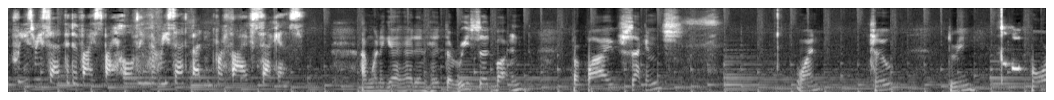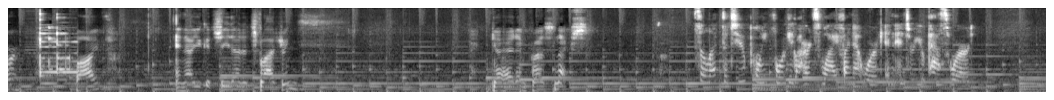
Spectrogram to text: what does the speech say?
Please reset the device by holding the reset button for 5 seconds. I'm going to go ahead and hit the reset button for 5 seconds. One, two, three, four, five. Now you can see that it's flashing. Go ahead and press next. Select the 2.4 gigahertz Wi-Fi network and enter your password.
